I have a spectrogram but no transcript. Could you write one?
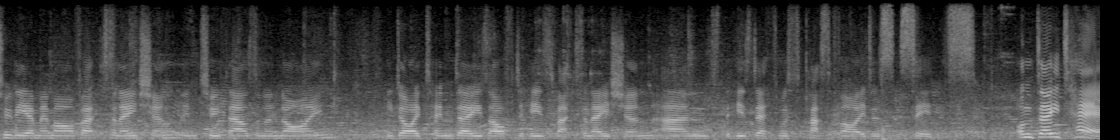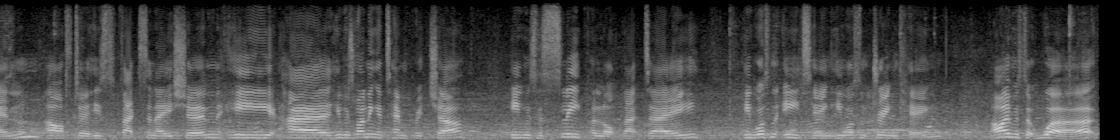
to the MMR vaccination in 2009. He died 10 days after his vaccination and his death was classified as SIDS. On day 10 after his vaccination, he, had, he was running a temperature. He was asleep a lot that day. He wasn't eating, he wasn't drinking. I was at work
